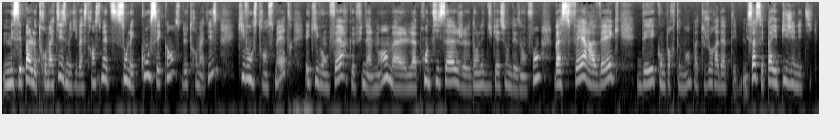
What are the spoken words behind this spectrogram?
Mais c'est pas le traumatisme qui va se transmettre, ce sont les conséquences du traumatisme qui vont se transmettre et qui vont faire que finalement ben, l'apprentissage dans l'éducation des enfants va se faire avec des comportements pas toujours adaptés. Mais ça, c'est pas épigénétique.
